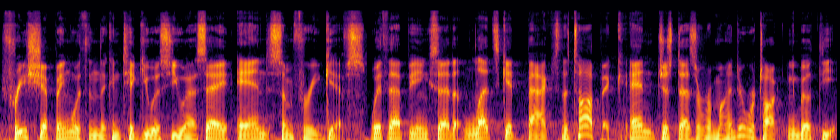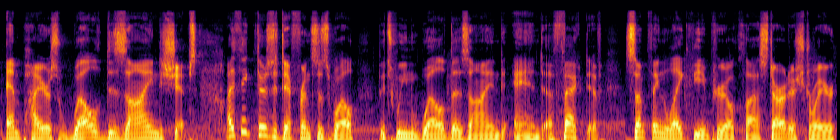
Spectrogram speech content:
free shipping within the contiguous USA, and some free gifts. With that being said, let's get back to the topic. And just as a reminder, we're talking about the Empire's well-designed ships. I think there's a difference as well between well-designed and effective. Something like the Imperial-class Star Destroyer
